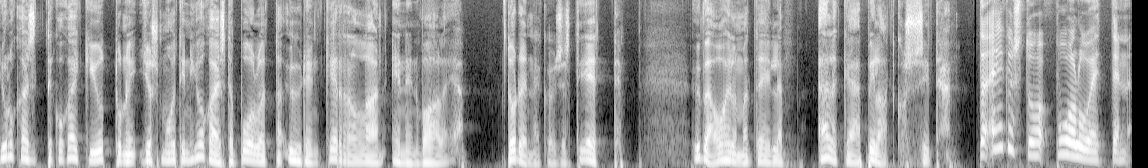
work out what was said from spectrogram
Julkaisitteko kaikki juttuni, jos moitin jokaista puoluetta yhden kerrallaan ennen vaaleja? Todennäköisesti ette. Hyvä ohjelma teille, älkää pilatko sitä. Mutta eikös tuo puolueiden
